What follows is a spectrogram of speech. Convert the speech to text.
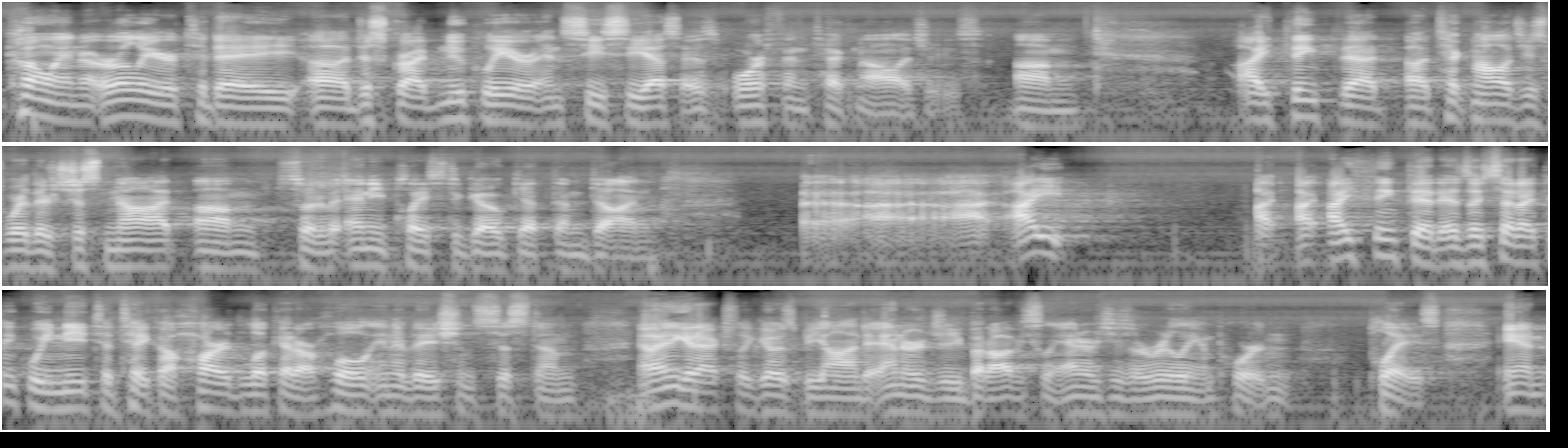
Cohen earlier today uh, described nuclear and CCS as orphan technologies. Um, I think that uh, technologies where there's just not um, sort of any place to go get them done. Uh, I, I, I think that, as I said, I think we need to take a hard look at our whole innovation system. And I think it actually goes beyond energy, but obviously energy is a really important place. And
